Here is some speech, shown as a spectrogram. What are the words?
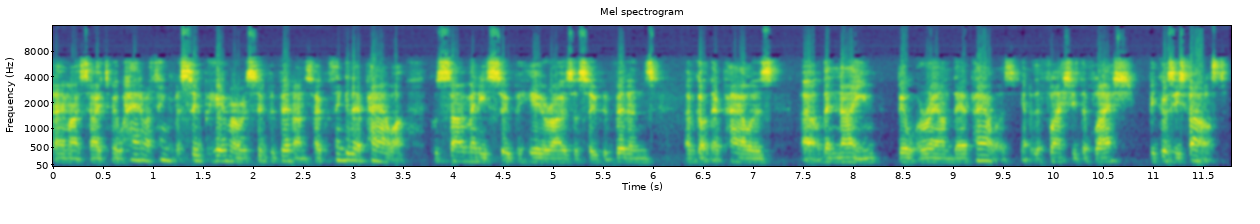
they might say to me, well, how do I think of a superhero or a supervillain? I say, well, think of their power, because so many superheroes or supervillains have got their powers, uh, their name built around their powers. You know, the Flash is the Flash because he's fast.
